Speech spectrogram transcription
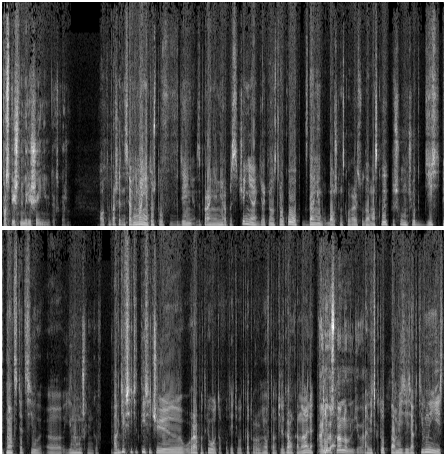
поспешными решениями, так скажем. А вот обращайте на себя внимание, то, что в день избрания мера пресечения Геркину Стрелкову к зданию Бабушкинского райсуда Москвы пришел ну, человек 10-15 от силы э, единомышленников. А где все эти тысячи э, ура-патриотов, вот эти вот, которые у него в там телеграм-канале? Они в основном на диване. А ведь кто-то там здесь активный есть.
